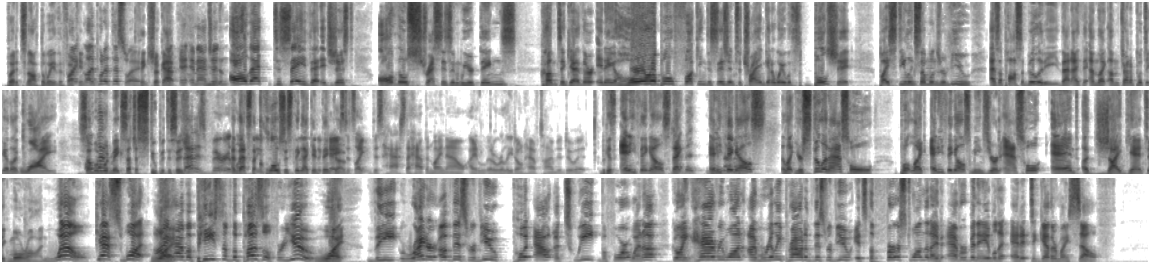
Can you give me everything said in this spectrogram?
But it's not the way the Like, fucking I put it this way: thing shook out. I- imagine all that to say that it's just all those stresses and weird things come together in a horrible fucking decision to try and get away with bullshit by stealing someone's review as a possibility that I think I'm like I'm trying to put together like why someone oh, that- would make such a stupid decision. that is very and that's the likely closest thing the- I can think case. of It's like this has to happen by now. I literally don't have time to do it. because anything else Yeah, that but anything amount of- else like you're still an asshole but like anything else means you're an asshole and a gigantic moron Well, guess what? I have a piece of the puzzle for you. what The writer of this review put out a tweet before it went up going, Hey everyone, I'm really proud of this review. It's the first one that I've ever been able to edit together myself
